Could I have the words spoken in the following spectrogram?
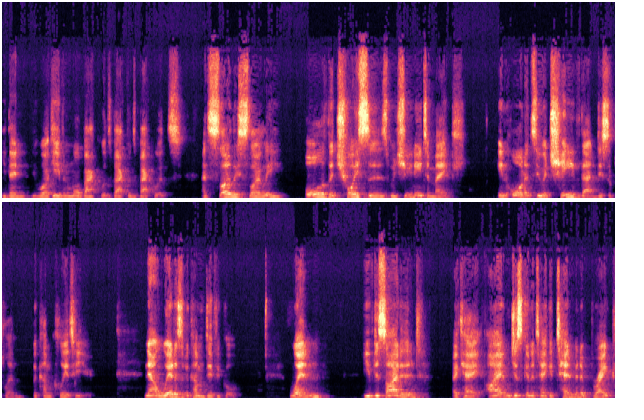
You then work even more backwards, backwards, backwards. And slowly, slowly, all of the choices which you need to make in order to achieve that discipline become clear to you. Now, where does it become difficult? When you've decided, okay, I'm just going to take a 10 minute break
